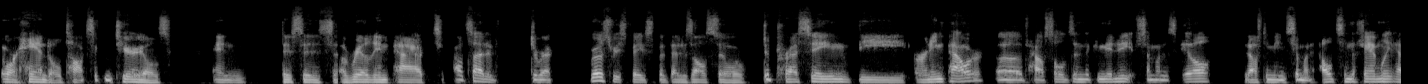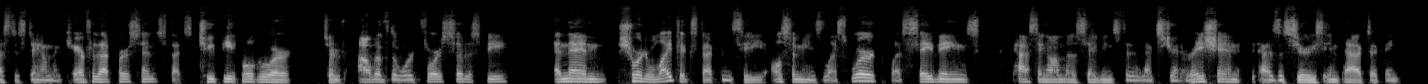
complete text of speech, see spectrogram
or handle toxic materials. And this is a real impact outside of direct grocery space, but that is also depressing the earning power of households in the community. If someone is ill, it often means someone else in the family has to stay home and care for that person. So that's two people who are sort of out of the workforce, so to speak. And then shorter life expectancy also means less work, less savings, passing on those savings to the next generation. It has a serious impact, I think,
